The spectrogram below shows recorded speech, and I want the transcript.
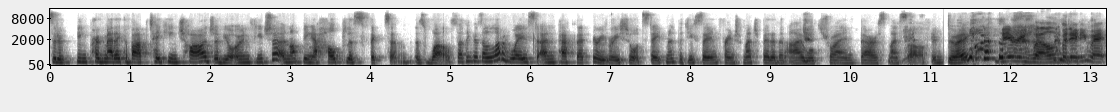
sort of being pragmatic about taking charge of your own future and not being a helpless victim as well. So I think there's a lot of ways to unpack that very, very short statement that you say in French much better than I will try and embarrass myself in doing. Not very well. But anyway,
